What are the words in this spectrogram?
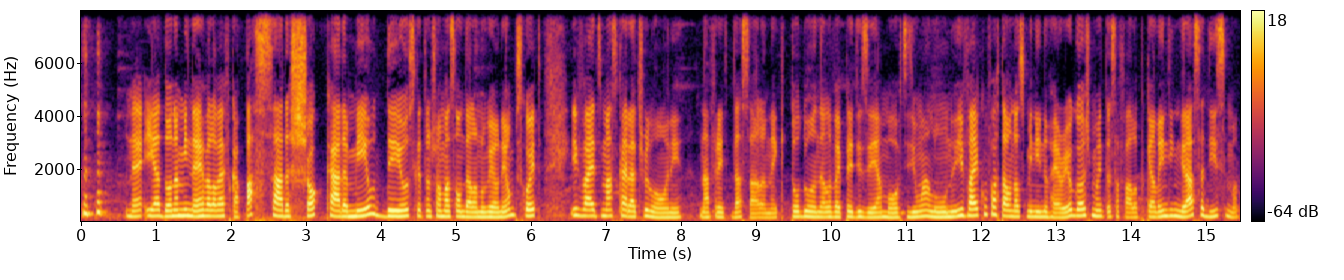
né? E a dona Minerva, ela vai ficar passada, chocada. Meu Deus, que a transformação dela não ganhou nenhum biscoito. E vai desmascarar Trelawney na frente da sala, né? Que todo ano ela vai predizer a morte de um aluno e vai confortar o nosso menino Harry. Eu gosto muito dessa fala, porque além de engraçadíssima,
